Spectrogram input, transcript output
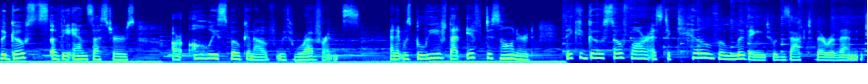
The ghosts of the ancestors are always spoken of with reverence, and it was believed that if dishonored, they could go so far as to kill the living to exact their revenge.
